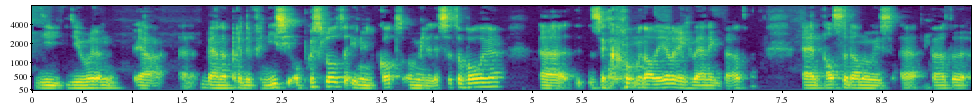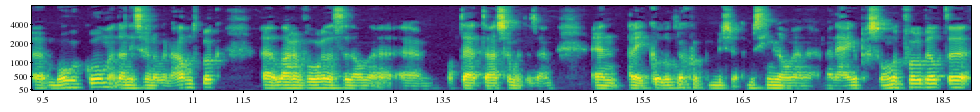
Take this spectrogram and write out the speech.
die, die worden ja, bijna per definitie opgesloten in hun kot om hun lessen te volgen. Uh, ze komen al heel erg weinig buiten. En als ze dan nog eens uh, buiten uh, mogen komen, dan is er nog een avondklok waarvoor dat ze dan ehm, op tijd thuis moeten zijn. En ik wil ook nog misschien wel mijn, mijn eigen persoonlijk voorbeeld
